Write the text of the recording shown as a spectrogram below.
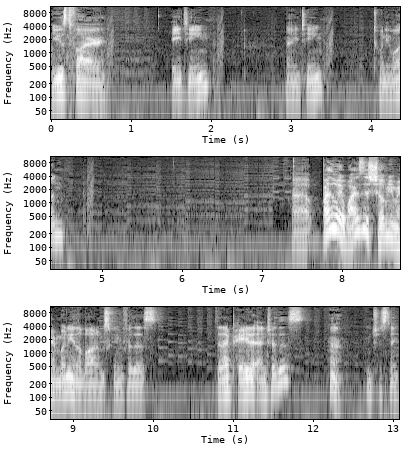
Used fire. 18. 19. 21. Uh, by the way, why does this show me my money on the bottom screen for this? Did I pay to enter this? Huh, interesting.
